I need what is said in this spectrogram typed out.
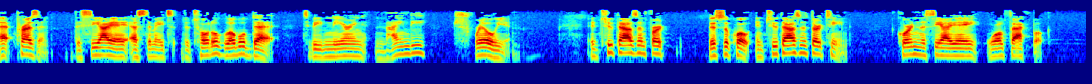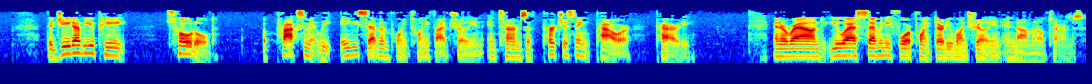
At present, the CIA estimates the total global debt to be nearing 90 trillion. In 2000, this is a quote, in 2013, according to the CIA World Factbook, the GWP totaled approximately 87.25 trillion in terms of purchasing power parity and around US 74.31 trillion in nominal terms.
